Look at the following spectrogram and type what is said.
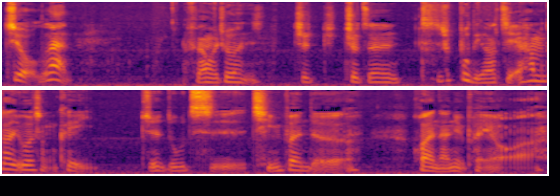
就烂，反正我就很就就真的就不了解他们到底为什么可以就如此勤奋的换男女朋友啊！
